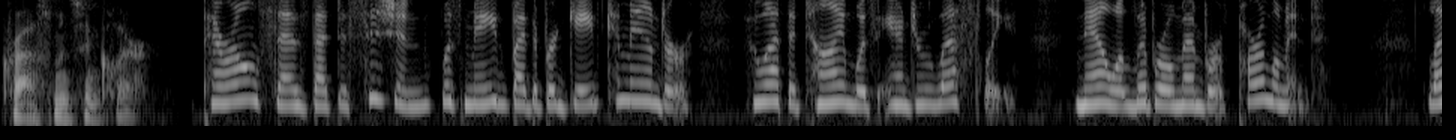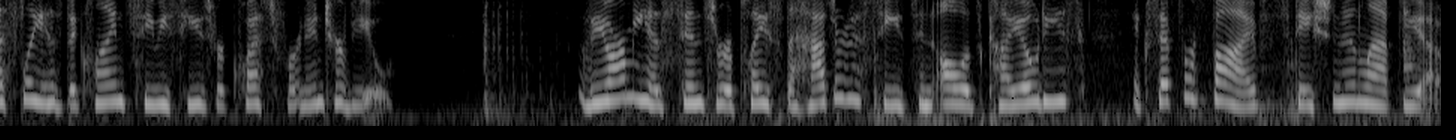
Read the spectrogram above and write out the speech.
Craftsman Sinclair. Perron says that decision was made by the brigade commander, who at the time was Andrew Leslie, now a Liberal member of Parliament. Leslie has declined CBC's request for an interview. The Army has since replaced the hazardous seats in all its coyotes, except for five stationed in Latvia.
